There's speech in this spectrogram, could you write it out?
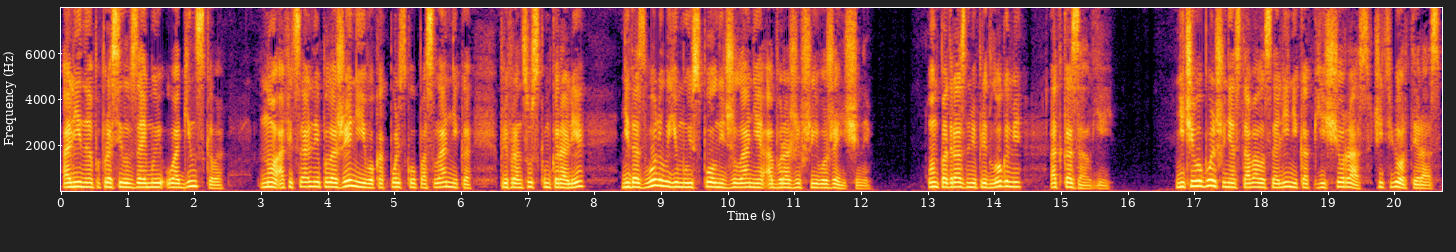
Алина попросила взаймы у Агинского, но официальное положение его как польского посланника при французском короле не дозволило ему исполнить желание обворожившей его женщины. Он под разными предлогами отказал ей. Ничего больше не оставалось Алине, как еще раз, в четвертый раз,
